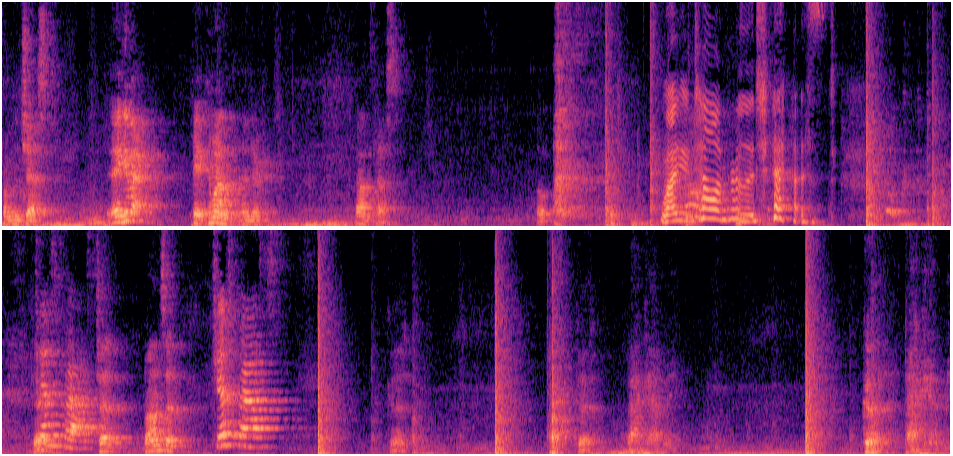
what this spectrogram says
From the chest. Hey, get back. Okay, come on, Ender. Bounce pass. Oh. Why you tell him from the chest? Okay. Chest pass. Jet, bounce it. Just pass. Good. Good. Back at me. Good. Back at me.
